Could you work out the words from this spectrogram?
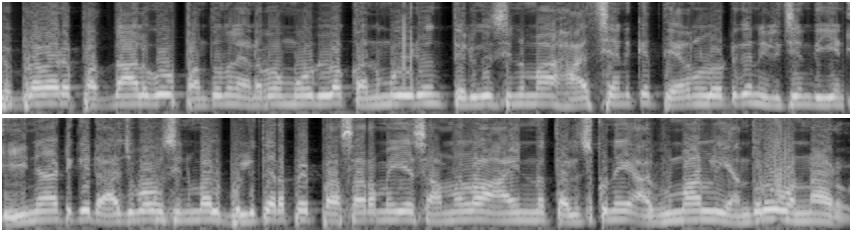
ఫిబ్రవరి పద్నాలుగు పంతొమ్మిది వందల ఎనభై మూడులో కనుమూయడం తెలుగు సినిమా హాస్యానికి తీరం లోటుగా నిలిచింది. ఈనాటికి రాజబాబు సినిమాలు బుల్లితెరపై ప్రసారమయ్యే సమయంలో ఆయన్ను తలుచుకునే అభిమానులు ఎందరో ఉన్నారు.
